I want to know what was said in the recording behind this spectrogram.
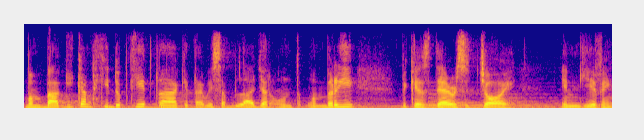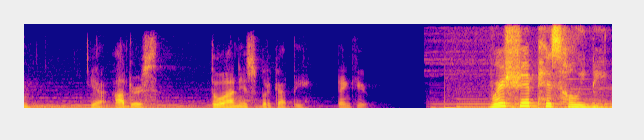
membagikan hidup kita, kita bisa belajar untuk memberi because there is joy in giving yeah, others. Tuhan Yesus berkati. Thank you. Worship His holy name.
